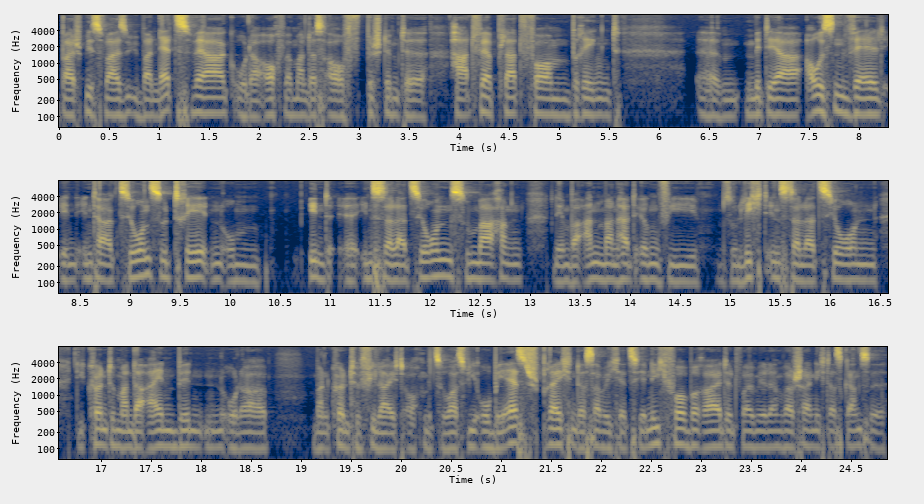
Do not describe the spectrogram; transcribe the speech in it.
beispielsweise über Netzwerk oder auch wenn man das auf bestimmte Hardware-Plattformen bringt, ähm, mit der Außenwelt in Interaktion zu treten, um in, äh, Installationen zu machen. Nehmen wir an, man hat irgendwie so Lichtinstallationen, die könnte man da einbinden oder man könnte vielleicht auch mit sowas wie OBS sprechen. Das habe ich jetzt hier nicht vorbereitet, weil mir dann wahrscheinlich das Ganze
